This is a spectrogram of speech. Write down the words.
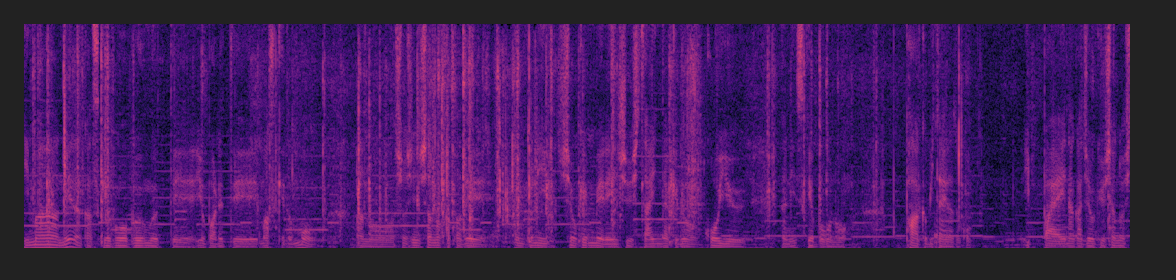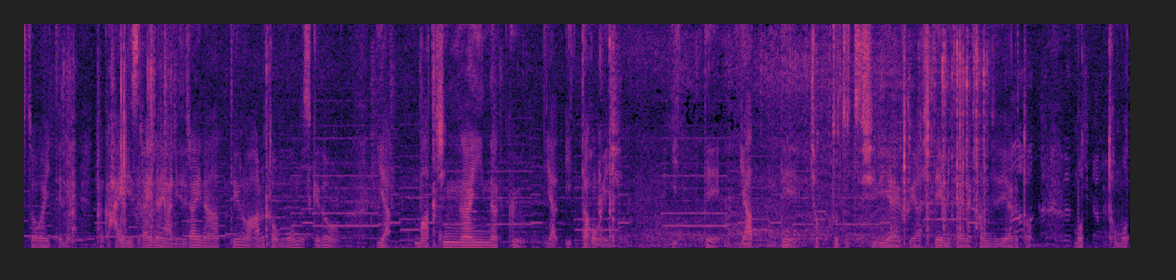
今ねなんかスケボーブームって呼ばれてますけどもあの初心者の方で本当に一生懸命練習したいんだけどこういう何スケボーのパークみたいなとこいっぱいなんか上級者の人がいてねなんか入りづらいなやりづらいなっていうのはあると思うんですけどいや間違いなくいや行った方がいいし行ってやってちょっとずつ知り合い増やしてみたいな感じでやるともっともっ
